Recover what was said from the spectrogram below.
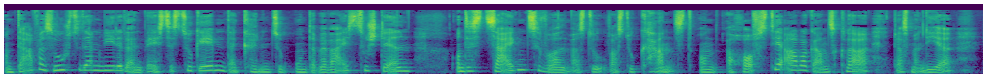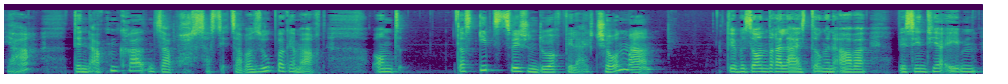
Und da versuchst du dann wieder dein Bestes zu geben, dein Können zu, unter Beweis zu stellen und es zeigen zu wollen, was du, was du kannst. Und erhoffst dir aber ganz klar, dass man dir, ja, den Nacken krallt und sagt, boah, das hast du jetzt aber super gemacht. Und das gibt's zwischendurch vielleicht schon mal für besondere Leistungen, aber wir sind ja eben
